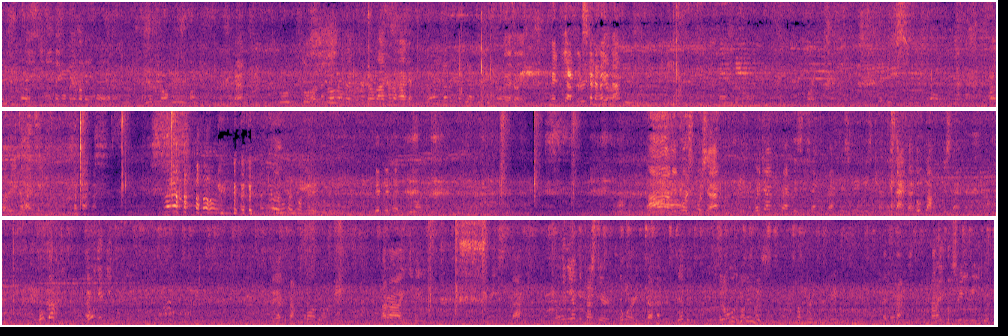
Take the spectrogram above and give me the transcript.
Hinihintay mo pa yung kamay mo. eh. Ayan, ah. Mo lang ayan mo lang. Ayan. Slow, slow lang na yun. bago lang agad. Wala kami talaga theatrics sa... Sige, sige. May ngayon, ha? Ito, it's a light scene. Ano yun? Ah, may force push, ha? But you have to practice this. You have to practice. Just stand, ha? Don't block. Just stand. Don't block. I won't hit you. So you have to practice that. Para hindi kayo diba? So, and you have to trust your, don't worry. you have to, Ayoko mag-defend eh. you have to practice. Para it looks really, really good.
